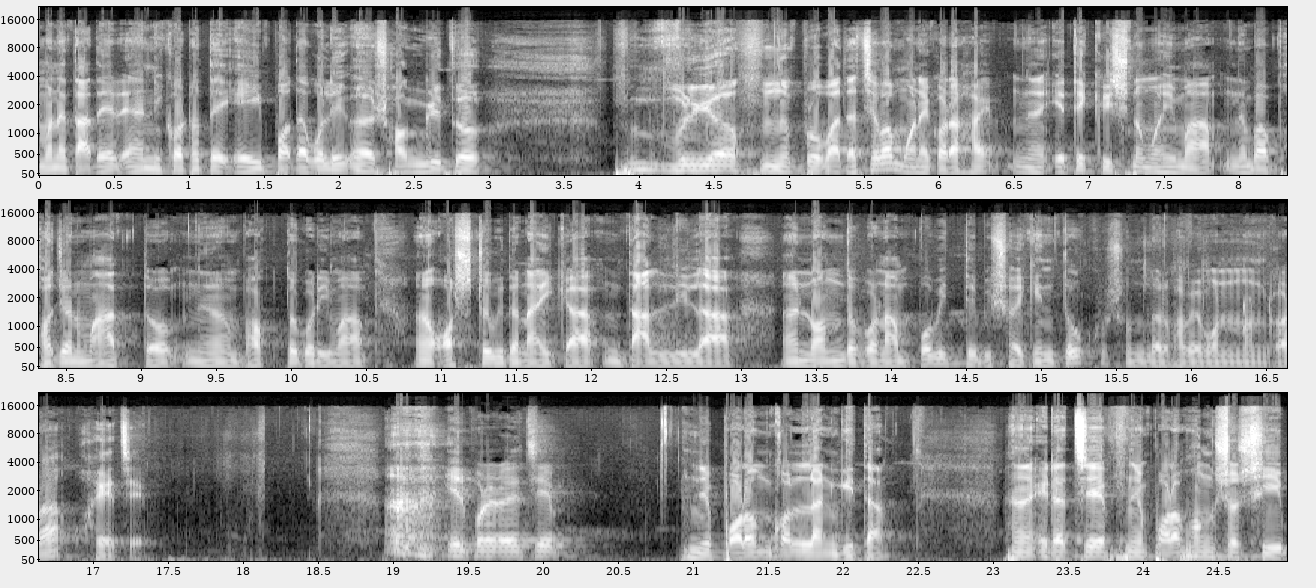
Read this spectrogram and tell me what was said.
মানে তাদের নিকট হতে এই পদাবলী সংগীত বলিয়া প্রবাদ আছে বা মনে করা হয় এতে কৃষ্ণ মহিমা বা ভজন মাহাত্ম ভক্ত গরিমা অষ্টবিধ নায়িকা দাল লীলা উম, নন্দ প্রণাম প্রভৃতি বিষয় কিন্তু খুব সুন্দরভাবে বর্ণন করা হয়েছে। এরপরে রয়েছে যে পরম কল্যাণ গীতা। হ্যাঁ এটা হচ্ছে পরমহংস শিব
